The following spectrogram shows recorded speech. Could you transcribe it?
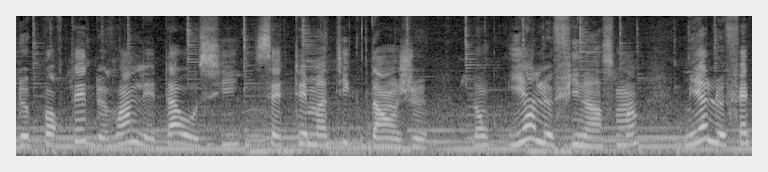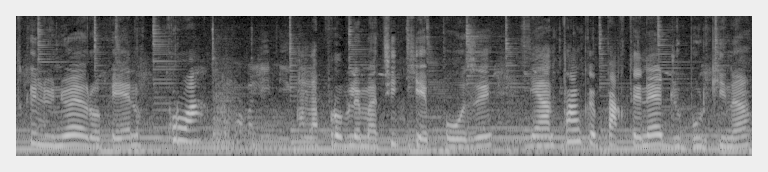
de porter devant l'État aussi ces thématiques d'enjeu. Donc il y a le financement, mais il y a le fait que l'Union européenne croit à la problématique qui est posée. Et en tant que partenaire du Burkina,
